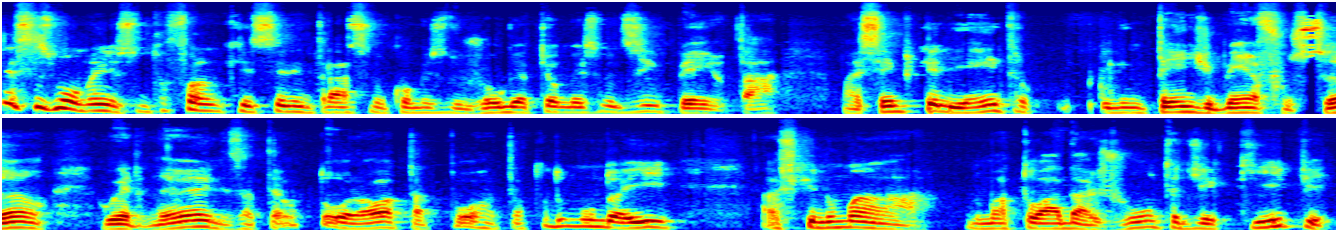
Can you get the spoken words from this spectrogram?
nesses momentos, não estou falando que se ele entrasse no começo do jogo ia ter o mesmo desempenho, tá? mas sempre que ele entra, ele entende bem a função. O Hernanes, até o Toró, tá, porra, tá todo mundo aí, acho que numa, numa toada junta de equipe.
